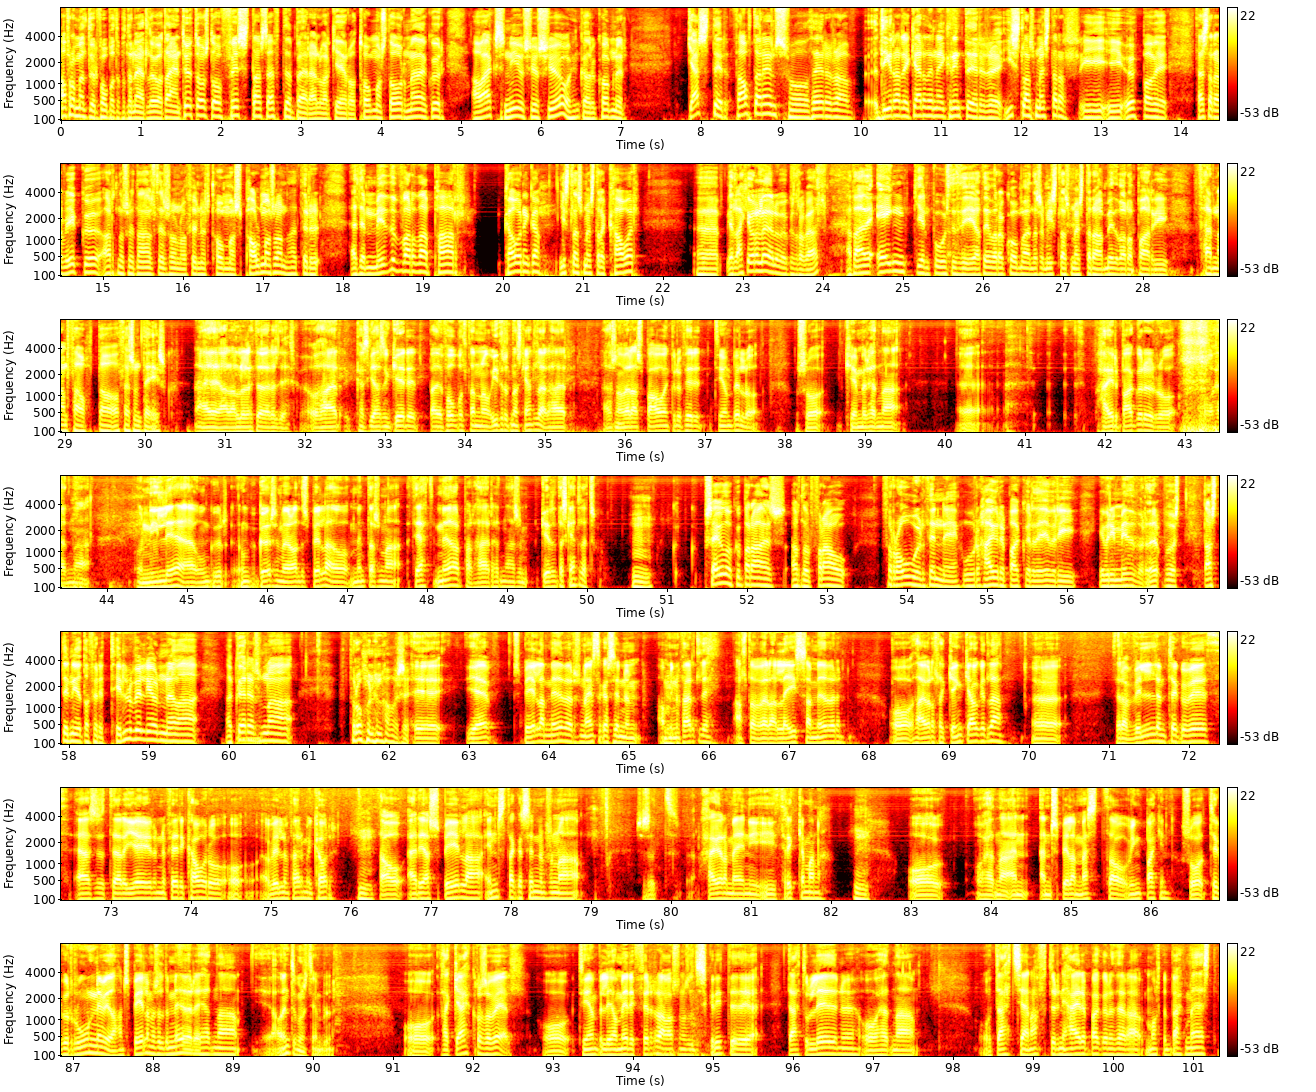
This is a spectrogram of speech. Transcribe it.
Áframeldur fókbalta.net lög á daginn 21. september. Elvar Geir og Tómas Þór með ykkur á X977 og hingaður komnir gestir þáttarins og þeir eru af dýrari gerðinni grindir Íslandsmeistarar í, í upphafi þessara viku. Arnur Sveitna Alstinsson og Finnur Tómas Pálmásson þetta er, þetta er miðvarða par káringa, Íslandsmeistara káar Uh, ég ætla ekki að vera leiðilega við ykkur strákar að það hefði enginn búist í því að þið var að koma en þessum Íslandsmeistara miðvarðapar í þennan þátt á, þessum degi sko. Nei, það er alveg réttið að vera held ég sko. og það er kannski það sem gerir bæði fókbóltan og íþrótna skemmtilegar það er, það er svona að vera að spá einhverju fyrir tíumbil og, og svo kemur hérna eh, hægri bakurur og, og hérna og nýli eða ungur, ungur gaur sem hefur aldrei spilað og mynda svona þétt miðvarpar það er hérna það sem gerir þetta skemmtilegt sko. mm. Segðu okkur bara aðeins Arnur, frá þróun þinni úr hægri bakverði yfir í, yfir í miðvörð. Þú veist, dast inn í þetta fyrir tilviljun eða, eða hver er svona þróunin á þessu? Ég, ég spila miðvörð svona einstakar sinnum á mínum ferli alltaf verið að leysa miðvörðin og það hefur alltaf gengið ágætlega. Uh, þegar Willum tekur við eða sem sagt, þegar ég er unni í kár og, og Willum fær mig í kár þá er ég að spila einstakar sinnum svona sagt, hægra megin í, í þryggjamanna Mm. og, og hérna en, en spila mest þá vingbakkin svo tekur Rúni við og hann spila með svolítið miðverði hérna á undirbúinstíðanbílunum og það gekk rosa vel. Og tíðanbili hjá mér í fyrra var svona svolítið skrítið ég dett úr liðinu og hérna og dett séðan aftur inn í hæri bakurinn þegar Morten Beck meðist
